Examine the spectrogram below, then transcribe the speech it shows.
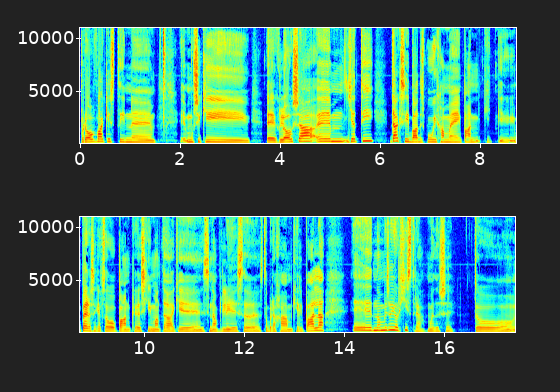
πρόβα και στην ε, μουσική γλώσσα γιατί εντάξει οι μπάντες που είχαμε πέρασα και αυτό πανκ σχήματα και συναυλίες στον Μπραχάμ και λοιπά αλλά νομίζω η ορχήστρα μου έδωσε το,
